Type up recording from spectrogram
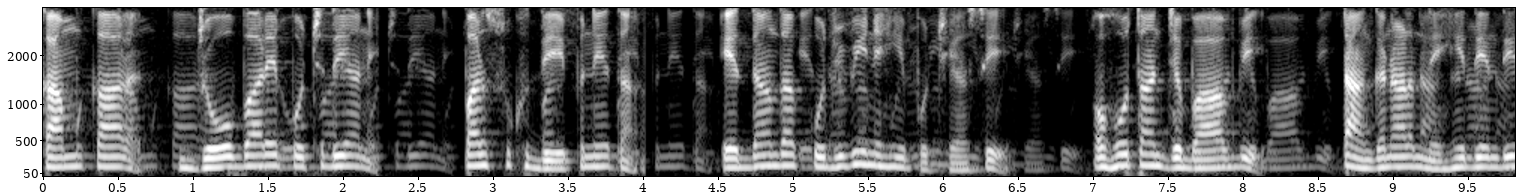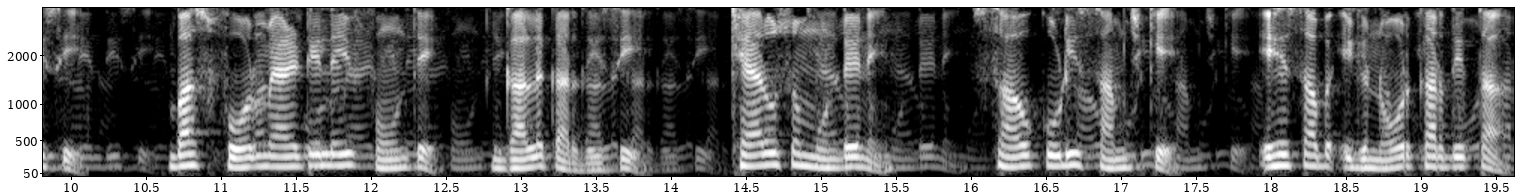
ਕੰਮਕਾਰ ਜੋ ਬਾਰੇ ਪੁੱਛਦੀਆਂ ਨੇ, ਪਰ ਸੁਖਦੀਪ ਨੇ ਤਾਂ ਇਦਾਂ ਦਾ ਕੁਝ ਵੀ ਨਹੀਂ ਪੁੱਛਿਆ ਸੀ। ਉਹ ਤਾਂ ਜਵਾਬ ਵੀ ਢੰਗ ਨਾਲ ਨਹੀਂ ਦਿੰਦੀ ਸੀ। ਬਸ ਫਾਰਮੈਲਿਟੀ ਲਈ ਫੋਨ ਤੇ ਗੱਲ ਕਰਦੀ ਸੀ। ਖੈਰ, ਉਸ ਮੁੰਡੇ ਨੇ ਸਾਊ ਕੁੜੀ ਸਮਝ ਕੇ ਇਹ ਸਭ ਇਗਨੋਰ ਕਰ ਦਿੱਤਾ।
